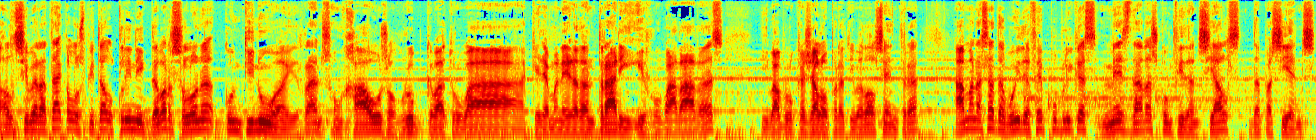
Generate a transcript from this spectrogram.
El ciberatac a l'Hospital Clínic de Barcelona continua i Ransom House, el grup que va trobar aquella manera d'entrar-hi i robar dades i va bloquejar l'operativa del centre, ha amenaçat avui de fer públiques més dades confidencials de pacients.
